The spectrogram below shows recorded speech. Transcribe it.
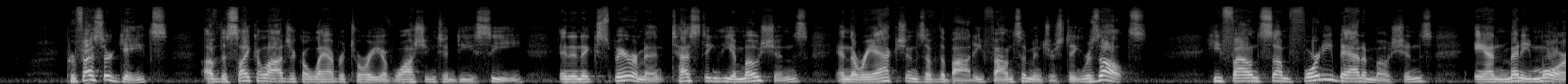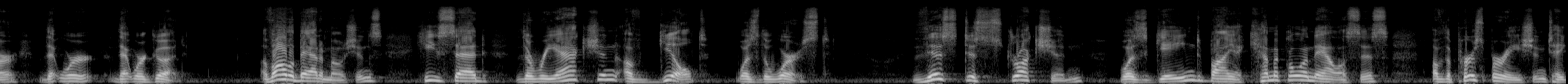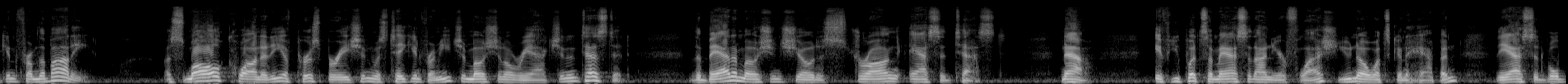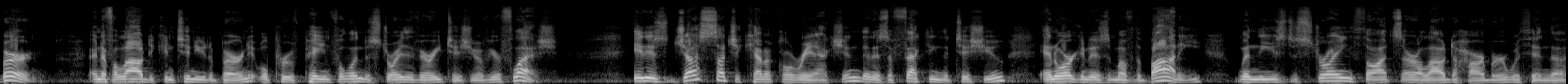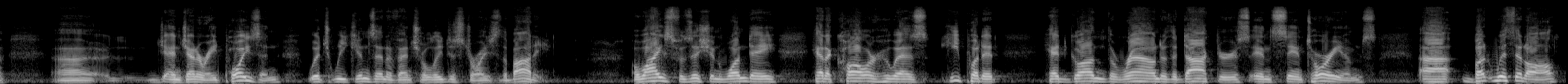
Professor Gates of the Psychological Laboratory of Washington, D.C., in an experiment testing the emotions and the reactions of the body, found some interesting results. He found some 40 bad emotions and many more that were, that were good. Of all the bad emotions, he said the reaction of guilt was the worst. This destruction was gained by a chemical analysis of the perspiration taken from the body. A small quantity of perspiration was taken from each emotional reaction and tested. The bad emotion showed a strong acid test. Now, if you put some acid on your flesh, you know what's going to happen. The acid will burn and if allowed to continue to burn, it will prove painful and destroy the very tissue of your flesh. It is just such a chemical reaction that is affecting the tissue and organism of the body when these destroying thoughts are allowed to harbor within the uh, and generate poison, which weakens and eventually destroys the body. A wise physician one day had a caller who, as he put it, had gone the round of the doctors and sanatoriums uh, but with it all,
